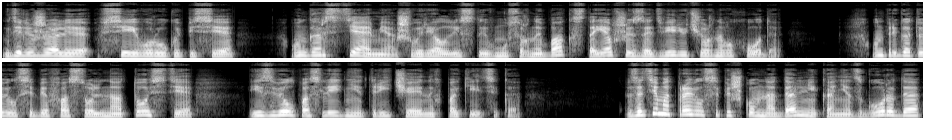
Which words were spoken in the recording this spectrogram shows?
где лежали все его рукописи. Он горстями швырял листы в мусорный бак, стоявший за дверью черного хода. Он приготовил себе фасоль на тосте, извел последние три чайных пакетика. Затем отправился пешком на дальний конец города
